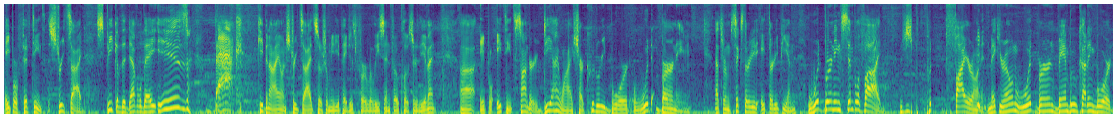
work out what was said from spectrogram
April 15th, Streetside Speak of the Devil Day is back. Keep an eye on Streetside social media pages for release info closer to the event. Uh, April 18th, Sonder DIY Charcuterie Board Wood Burning. That's from 6:30 to 8:30 p.m. Wood burning simplified. Just put fire on it. Make your own wood burn bamboo cutting board.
